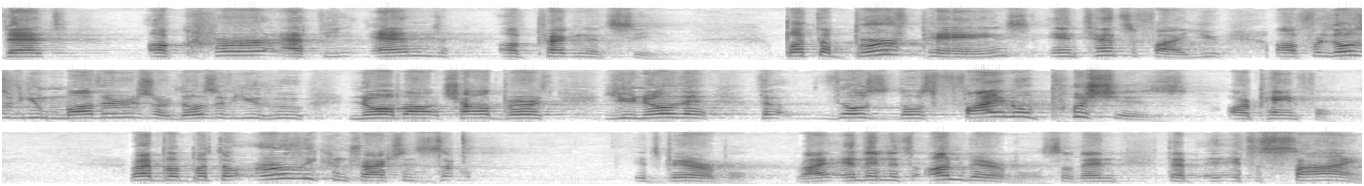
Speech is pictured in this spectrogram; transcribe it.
that occur at the end of pregnancy. But the birth pains intensify. You, uh, for those of you mothers or those of you who know about childbirth, you know that the, those, those final pushes are painful. Right? But, but the early contractions, it's, like, it's bearable. Right? And then it's unbearable. So then the, it's a sign.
